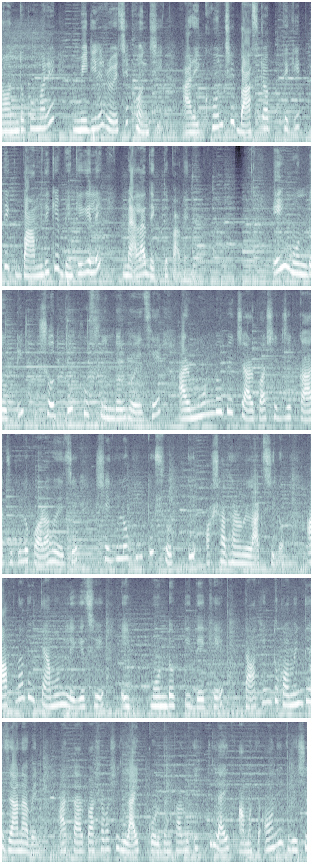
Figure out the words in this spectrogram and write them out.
নন্দকুমারের মিডিলে রয়েছে খঞ্চি। আর এই খঞ্চি বাস স্টপ থেকে ঠিক বাম দিকে বেঁকে গেলে মেলা দেখতে পাবেন। এই মণ্ডপটি সত্যি খুব সুন্দর হয়েছে আর মণ্ডপের চারপাশের যে কাজগুলো করা হয়েছে সেগুলো কিন্তু সত্যি অসাধারণ লাগছিল। আপনাদের কেমন লেগেছে এই মণ্ডপটি দেখে তা কিন্তু কমেন্টে জানাবেন আর তার পাশাপাশি লাইক করবেন কারণ একটি লাইক আমাকে অনেক বেশি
